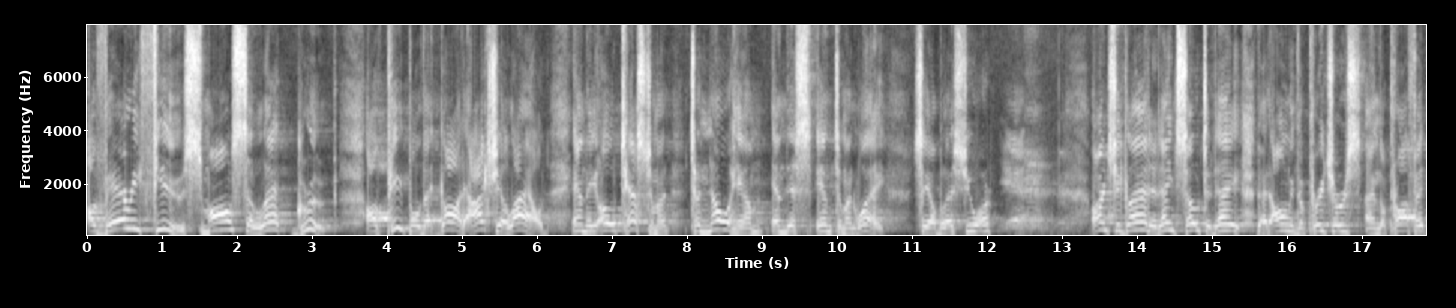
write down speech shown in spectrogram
a very few small select group of people that God actually allowed in the Old Testament to know Him in this intimate way. See how blessed you are? Yeah. Aren't you glad it ain't so today that only the preachers and the prophet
